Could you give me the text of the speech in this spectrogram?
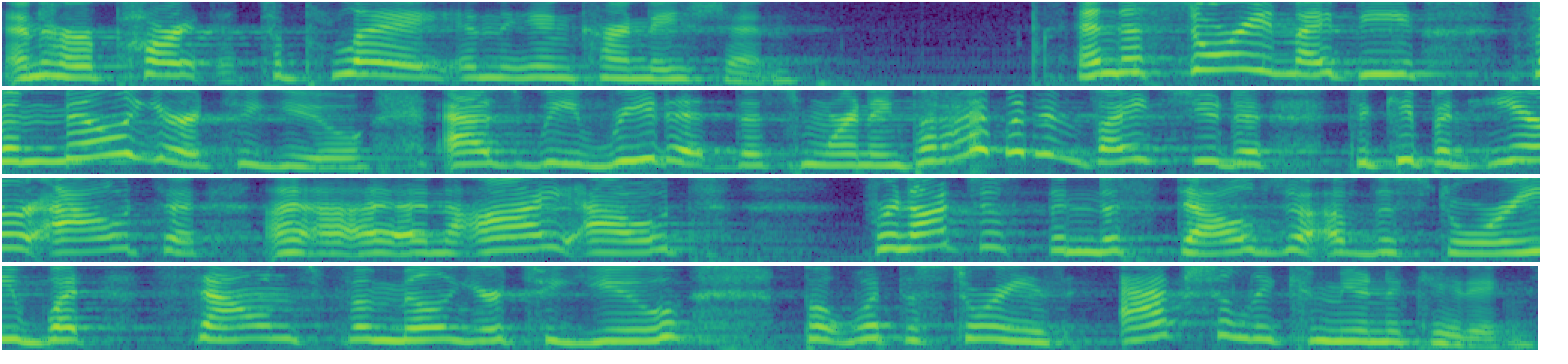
and her part to play in the incarnation. And the story might be familiar to you as we read it this morning, but I would invite you to, to keep an ear out, an eye out for not just the nostalgia of the story, what sounds familiar to you, but what the story is actually communicating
